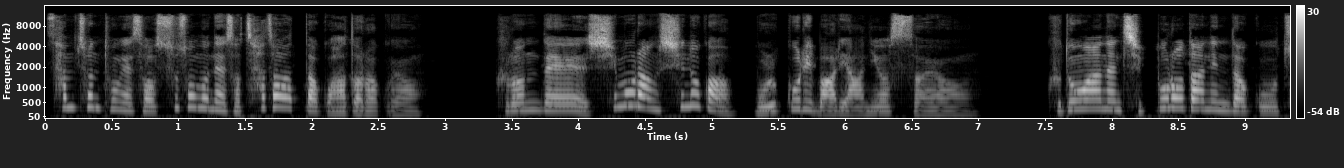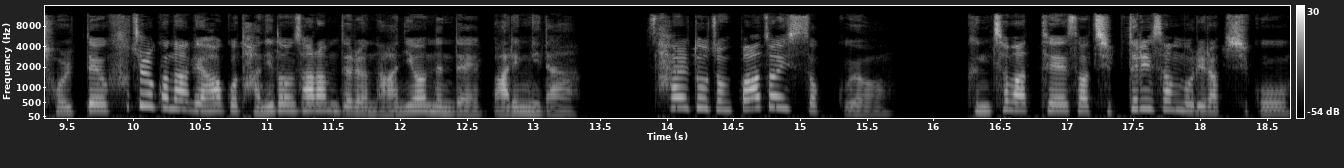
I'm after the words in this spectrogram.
삼촌 통해서 수소문해서 찾아왔다고 하더라고요. 그런데 시무랑 신우가 몰골이 말이 아니었어요. 그동안은 집 보러 다닌다고 절대 후줄근하게 하고 다니던 사람들은 아니었는데 말입니다. 살도 좀 빠져 있었고요. 근처 마트에서 집들이 선물이랍시고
